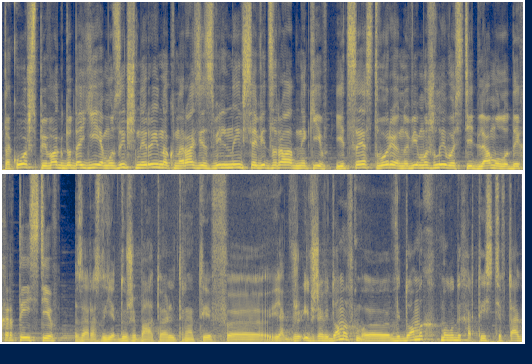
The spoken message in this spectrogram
Також співак додає, музичний ринок наразі звільнився від зрадників, і це створює нові можливості для молодих артистів. Зараз є дуже багато альтернатив, е, як і вже відомих е, відомих молодих артистів, так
